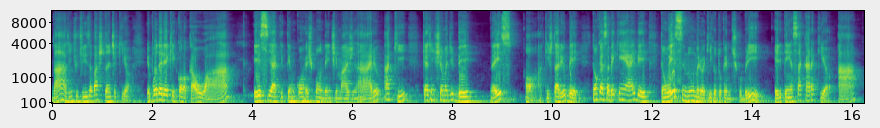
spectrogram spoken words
né? a gente utiliza bastante aqui, ó. Eu poderia aqui colocar o a, esse aqui tem um correspondente imaginário aqui, que a gente chama de b, não é isso? Ó, aqui estaria o B. Então, eu quero saber quem é A e B. Então, esse número aqui que eu estou querendo descobrir, ele tem essa cara aqui, ó, A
